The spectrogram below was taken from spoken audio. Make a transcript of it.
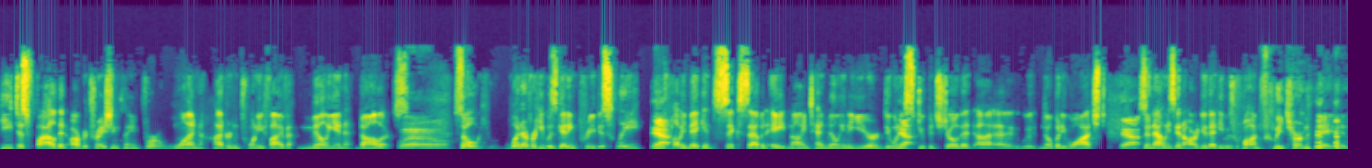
he just filed an arbitration claim for 125 million dollars. whoa. So whatever he was getting previously, he Yeah. was probably making six, seven, eight, nine, ten million a year doing Yeah. a stupid show that uh, uh, nobody watched. Yeah. So now he's going to argue that he was wrongfully terminated,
